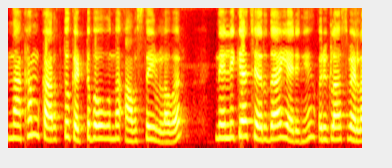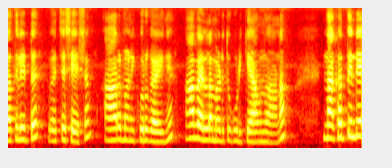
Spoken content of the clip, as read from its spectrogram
നഖം കറുത്തു കെട്ടുപോകുന്ന അവസ്ഥയുള്ളവർ നെല്ലിക്ക ചെറുതായി അരിഞ്ഞ് ഒരു ഗ്ലാസ് വെള്ളത്തിലിട്ട് വെച്ച ശേഷം ആറ് മണിക്കൂർ കഴിഞ്ഞ് ആ വെള്ളം എടുത്ത് കുടിക്കാവുന്നതാണ്. നഖത്തിന്റെ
